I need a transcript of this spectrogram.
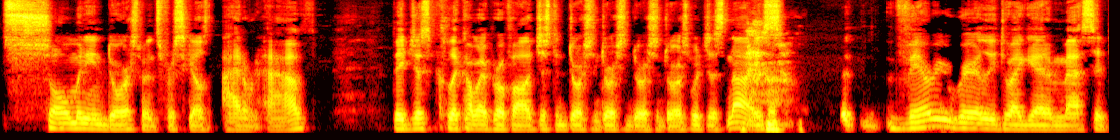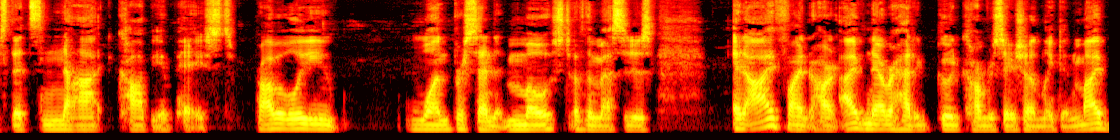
so many endorsements for skills I don't have. They just click on my profile, just endorse, endorse, endorse, endorse, which is nice. but very rarely do I get a message that's not copy and paste. Probably 1% at most of the messages and I find it hard. I've never had a good conversation on LinkedIn. My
